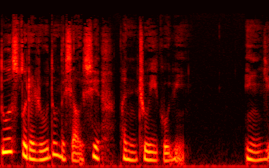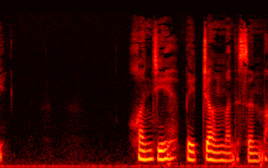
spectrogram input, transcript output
哆嗦着蠕动的小穴喷出一股云阴液，环节被胀满的酸麻。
